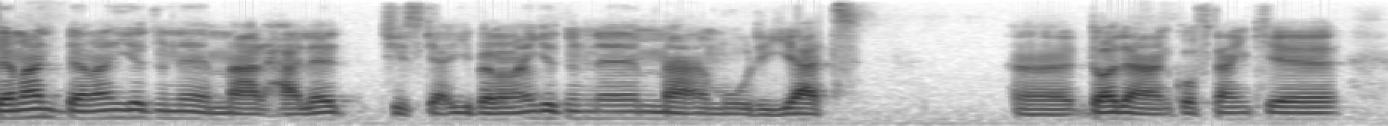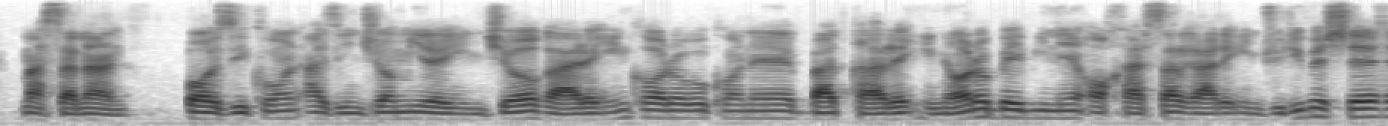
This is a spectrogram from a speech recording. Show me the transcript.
به من به من یه دونه مرحله چیز کردی به من یه دونه مأموریت دادن. گفتن که مثلا بازیکن از اینجا میره اینجا قراره این کار رو بکنه بعد قراره اینا رو ببینه آخر سر قراره اینجوری بشه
